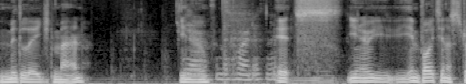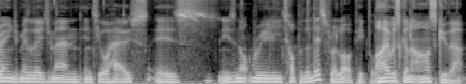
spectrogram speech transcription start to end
middle-aged man, you yeah, know, it's a bit hard, isn't it? it's you know inviting a strange middle-aged man into your house is is not really top of the list for a lot of people. I was going to ask you that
